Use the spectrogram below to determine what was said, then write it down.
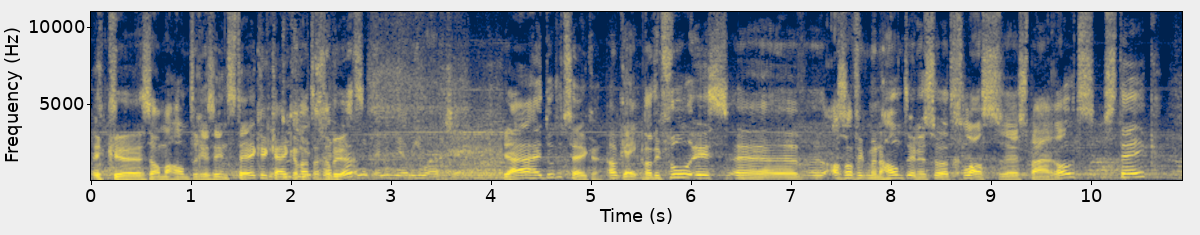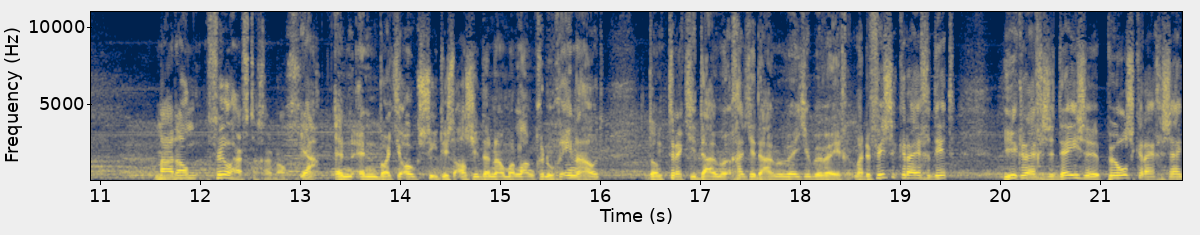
Ik uh, zal mijn hand er eens insteken, kijken wat er gebeurt. Ik weet niet, hebben ze hem aangezegd? Ja, hij doet het zeker. Oké. Wat ik voel is uh, alsof ik mijn hand in een soort glas uh, spaarrood steek. Maar dan veel heftiger nog. Ja, en, en wat je ook ziet is als je er nou maar lang genoeg inhoudt... dan trek je duimen, gaat je duim een beetje bewegen. Maar de vissen krijgen dit. Hier krijgen ze deze puls krijgen zij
